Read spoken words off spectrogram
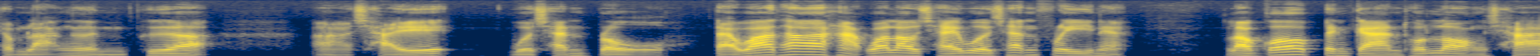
ชำระเงินเพื่ออาใช้เวอร์ชันโปร แต่ว่าถ้าหากว่าเราใช้เวอร์ชันฟรีเนี่ย เราก็เป็นการทดลองใช้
